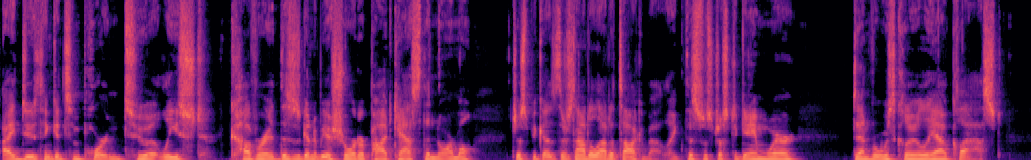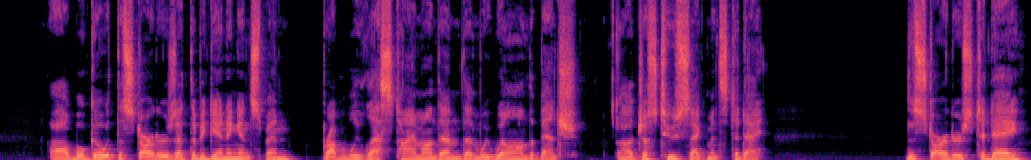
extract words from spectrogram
I do think it's important to at least cover it. This is going to be a shorter podcast than normal, just because there's not a lot to talk about. Like, this was just a game where Denver was clearly outclassed. Uh, we'll go with the starters at the beginning and spend probably less time on them than we will on the bench. Uh, just two segments today. The starters today,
